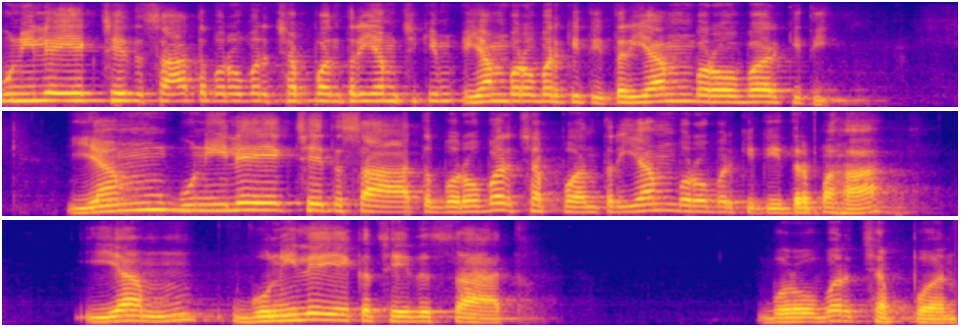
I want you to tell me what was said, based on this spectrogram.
गुणिले एक छेद सात बरोबर छप्पन तर यमची किम यम बरोबर किती? तर यम बरोबर किती? यम गुणिले एक छेद सात बरोबर छप्पन तर यम बरोबर किती? तर पहा यम गुणिले एक छेद सात बरोबर छप्पन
